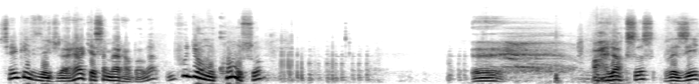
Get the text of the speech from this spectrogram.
Sevgili izleyiciler, herkese merhabalar. Bu videomun konusu eee, ahlaksız, rezil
